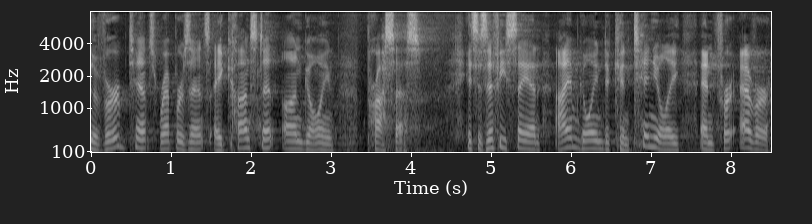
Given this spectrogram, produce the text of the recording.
the verb tense represents a constant, ongoing process. It's as if he's saying, I am going to continually and forever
